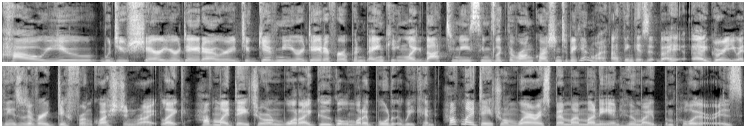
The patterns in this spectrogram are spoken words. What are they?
how you would you share your data or do you give me your data for open banking, like that to me seems like the wrong question to begin with. I think it's. I, I agree. I think this is a very different question, right? Like, have my data on what I Google and what I bought at the weekend. Have my data on where I spend my money and who my employer is.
